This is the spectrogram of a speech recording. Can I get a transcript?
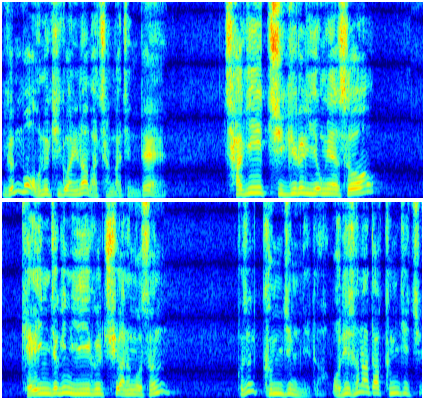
이건 뭐 어느 기관이나 마찬가지인데 자기 직위를 이용해서 개인적인 이익을 취하는 것은 그것은 금지입니다. 어디서나 다 금지죠.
